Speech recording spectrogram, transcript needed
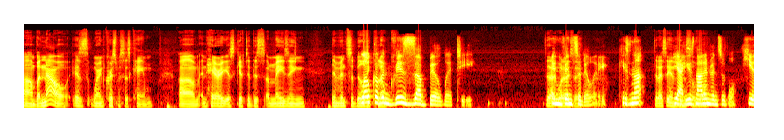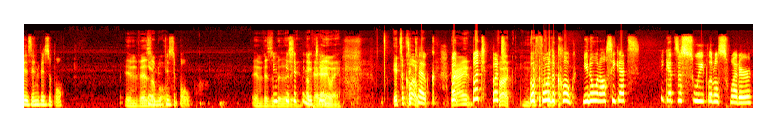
Um, but now is when Christmases came, um, and Harry is gifted this amazing invincibility Cloak cloak. of invisibility. I, what did I say? Invincibility. He's not. Did I say Yeah, he's not invincible? invincible. He is invisible. invisible. Invisible. Invisibility. Invisibility. Okay. Anyway, it's a It's a cloak. cloak. But Alright. but but Fuck. Before the cloak. cloak, you know what else he gets? He gets a sweet little sweater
